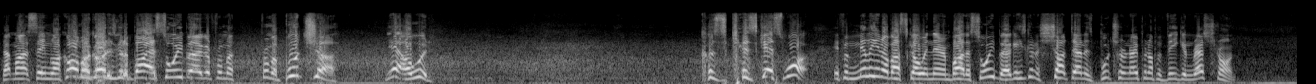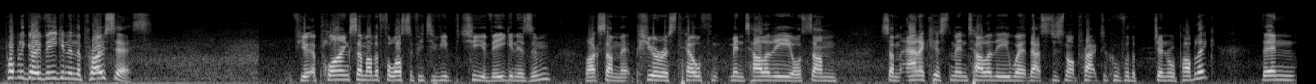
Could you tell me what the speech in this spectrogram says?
That might seem like, oh my god, he's going to buy a soy burger from a from a butcher. Yeah, I would. Because guess what? If a million of us go in there and buy the soy burger, he's going to shut down his butcher and open up a vegan restaurant. Probably go vegan in the process. If you're applying some other philosophy to, to your veganism, like some purist health mentality or some some anarchist mentality where that's just not practical for the general public, then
